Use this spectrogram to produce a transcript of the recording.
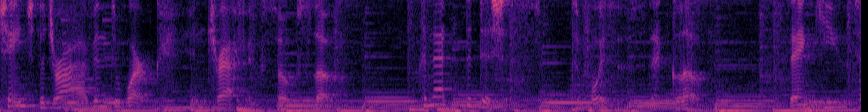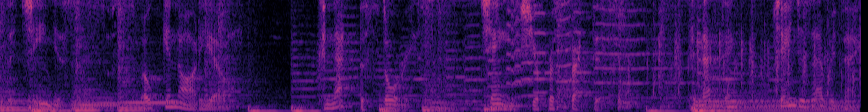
Change the drive into work in traffic so slow. Connect the dishes to voices that glow. Thank you to the geniuses of spoken audio. Connect the stories. Change your perspective. Connecting changes everything.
